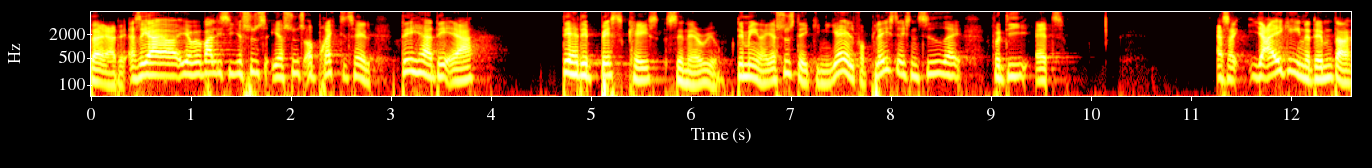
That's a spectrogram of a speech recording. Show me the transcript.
der er det. Altså, jeg, jeg vil bare lige sige, jeg synes, jeg synes oprigtigt talt, det her, det er det her det er best case scenario. Det mener jeg. Jeg synes, det er genialt fra Playstation side af, fordi at Altså, jeg er ikke en af dem, der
